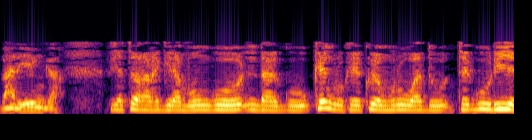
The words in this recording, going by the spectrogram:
barenga. Viatora haragira mungu ndagukenguruke kuri iyo nkuru waduteguriye.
